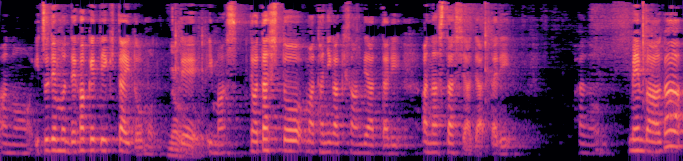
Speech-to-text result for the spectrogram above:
あの、いつでも出かけていきたいと思っています。で私と、まあ、谷垣さんであったり、アナスタシアであったり、あの、メンバーが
